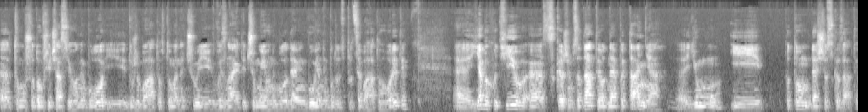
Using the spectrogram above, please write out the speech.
е, тому що довший час його не було і дуже багато хто мене чує. Ви знаєте, чому його не було, де він був. Я не буду про це багато говорити. Я би хотів, скажімо, задати одне питання йому і потім дещо сказати.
